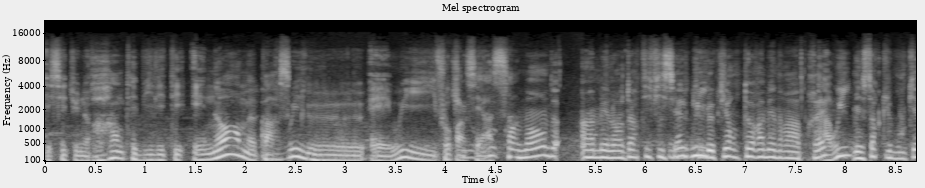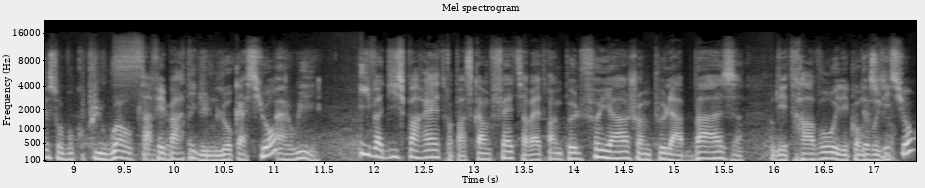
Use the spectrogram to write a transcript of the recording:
et c'est une rentabilité énorme parce Ah oui. que, eh oui, il faut Tu penser à ça. Un mélange d'artificiel Oui. que le client te ramènera après, Ah oui. mais histoire que le bouquet soit beaucoup plus waouh. Ça fait partie d'une location. Ah oui. il va disparaître parce qu'en fait, ça va être un peu le feuillage, un peu la base des travaux et des compositions,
